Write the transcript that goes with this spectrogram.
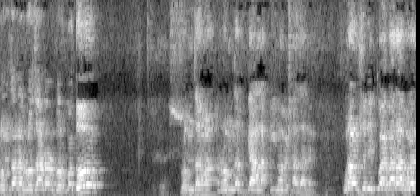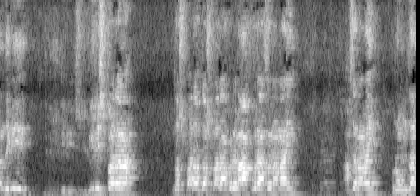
রমজানের রোজাটার বরকত রমজান রমজানকে আল্লাহ কীভাবে সাজালেন? কোরআন শরীফ কয় বারা বলেন দেখি? তিরিশ। পারা দশ পারা দশ পারা করে ভাগ করে আছে না নাই? আছে না নাই? রমজান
